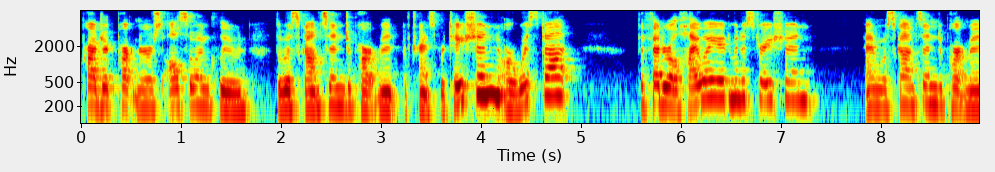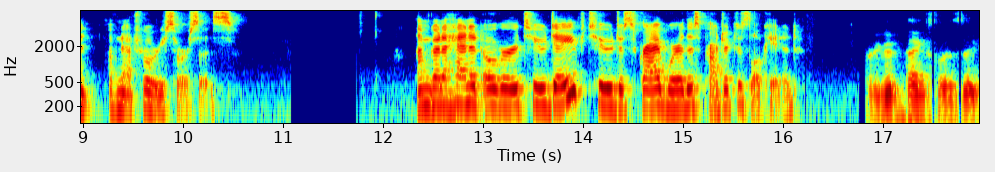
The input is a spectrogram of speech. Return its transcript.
project partners also include the Wisconsin Department of Transportation, or WISDOT, the Federal Highway Administration, and Wisconsin Department of Natural Resources. I'm going to hand it over to Dave to describe where this project is located. Very good. Thanks, Lindsay.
